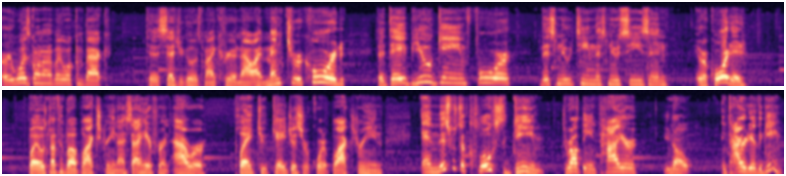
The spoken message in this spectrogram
or what's going on everybody welcome back to Cedric Goes My Career Now. I meant to record the debut game for this new team, this new season. It recorded, but it was nothing but a black screen. I sat here for an hour playing 2K just to record a black screen. And this was a close game throughout the entire, you know, entirety of the game.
